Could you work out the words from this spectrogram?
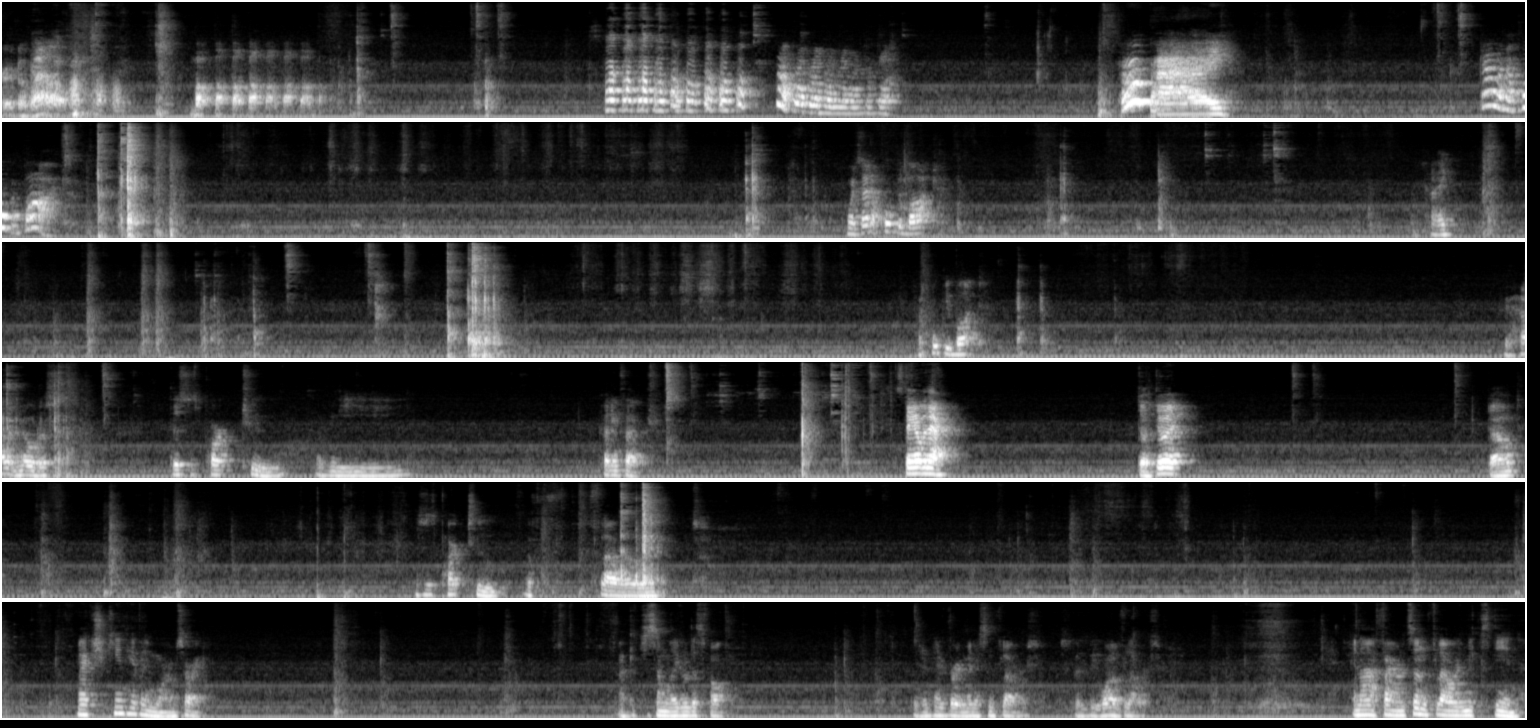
after the well. Bop, bop, bop, bop, bop, bop, bop. Bye. That was a poker box. Was that a poker bot? Hi. A poopy bot. If you haven't noticed, this is part two of me cutting flowers. Stay over there. Don't do it. Don't. This is part two of flower Max, you can't have any more. I'm sorry. I'll get you some later this fall. They don't have very many sunflowers. It's going to be wildflowers. And I found sunflowers mixed in.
